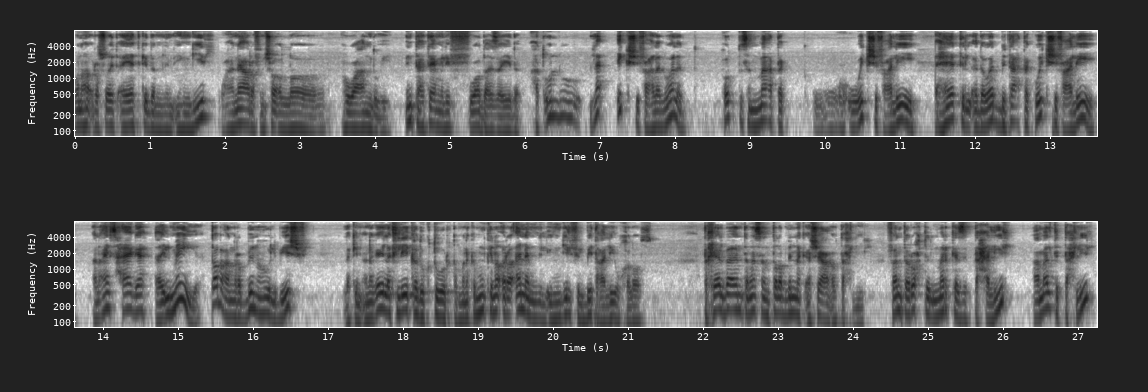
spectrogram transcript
وأنا هقرأ شوية آيات كده من الإنجيل وهنعرف إن شاء الله هو عنده إيه. أنت هتعمل إيه في وضع زي ده؟ هتقول له لا اكشف على الولد. حط سماعتك واكشف عليه. هات الأدوات بتاعتك واكشف عليه. أنا عايز حاجة علمية. طبعا ربنا هو اللي بيشفي. لكن أنا جاي لك ليه كدكتور؟ طب ما أنا كان ممكن أقرأ أنا من الإنجيل في البيت عليه وخلاص. تخيل بقى أنت مثلا طلب منك أشعة أو تحليل. فأنت رحت لمركز التحاليل عملت التحليل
